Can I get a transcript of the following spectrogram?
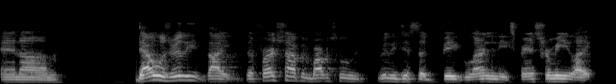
and um, that was really like the first shop in barber school was really just a big learning experience for me. Like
